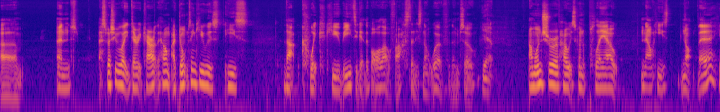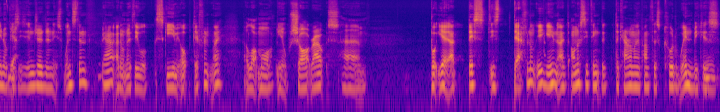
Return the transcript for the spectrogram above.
um, and especially with like Derek Carr at the helm. I don't think he was he's that quick QB to get the ball out fast, and it's not worked for them. So yeah, I'm unsure of how it's going to play out now he's not there, you know, because Yeah. he's injured and it's Winston. Yeah, I don't know if they will scheme it up differently, a lot more, you know, short routes. Um, but yeah, I, this is definitely a game. I honestly think the the Carolina Panthers could win because,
